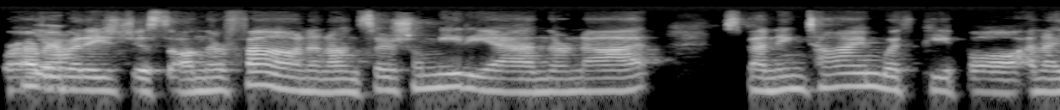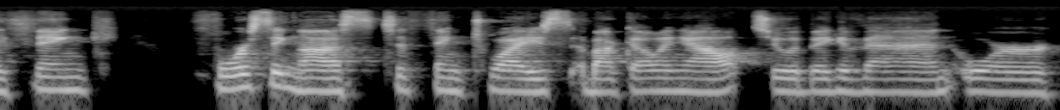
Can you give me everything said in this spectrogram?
where everybody's yeah. just on their phone and on social media and they're not spending time with people and i think forcing us to think twice about going out to a big event or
